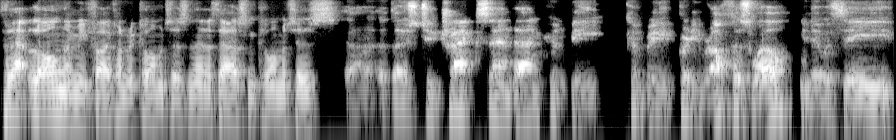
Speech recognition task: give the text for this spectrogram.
for that long. I mean, 500 kilometers and then a thousand kilometers. Uh, those two tracks, Sandown can be can be pretty rough as well. You know, with the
